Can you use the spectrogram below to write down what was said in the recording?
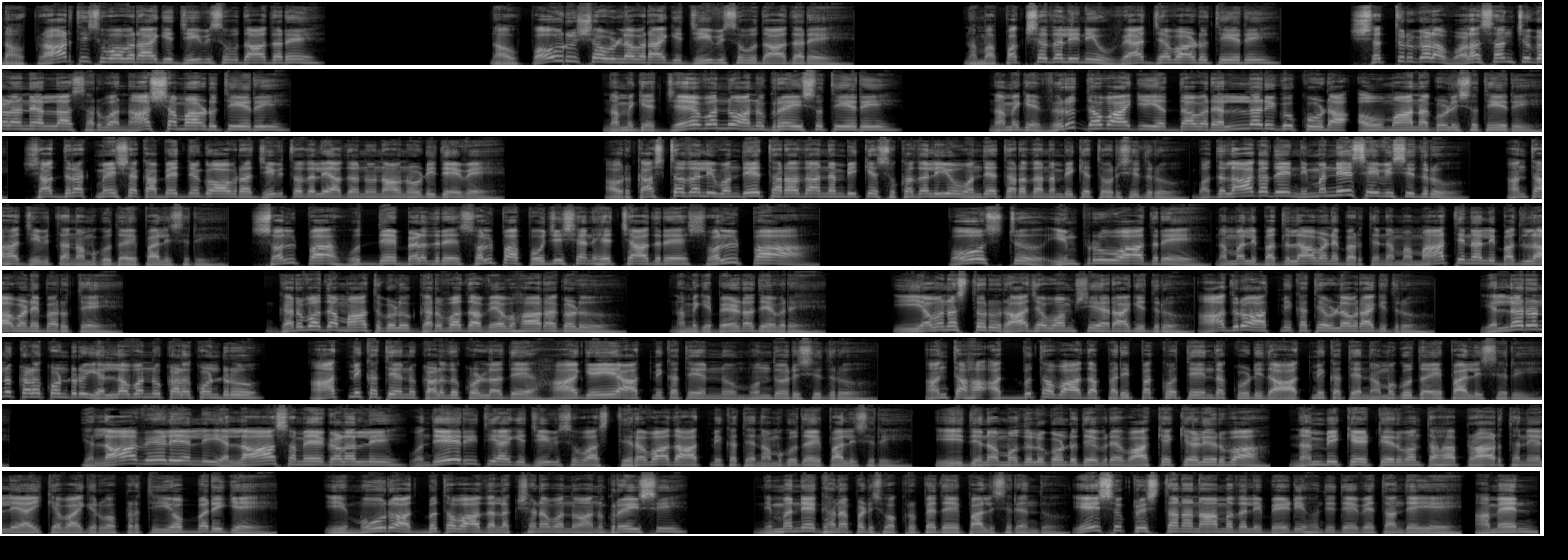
ನಾವು ಪ್ರಾರ್ಥಿಸುವವರಾಗಿ ಜೀವಿಸುವುದಾದರೆ, ನಾವು ಪೌರುಷವುಳ್ಳವರಾಗಿ ಜೀವಿಸುವುದಾದರೆ, ನಮ್ಮ ಪಕ್ಷದಲ್ಲಿ ನೀವು ವ್ಯಾಜ್ಯವಾಡುತ್ತೀರಿ, ಶತ್ರುಗಳ ಒಳಸಂಚುಗಳನ್ನೆಲ್ಲ ಸರ್ವನಾಶ ಮಾಡುತ್ತೀರಿ ನಮಗೆ ಜಯವನ್ನು ಅನುಗ್ರಹಿಸುತ್ತೀರಿ, ನಮಗೆ ವಿರುದ್ಧವಾಗಿ ಎದ್ದವರೆಲ್ಲರಿಗೂ ಕೂಡ ಅವಮಾನಗೊಳಿಸುತ್ತೀರಿ. ಶದ್ರಕ್ ಮೇಷಕ್ ಅಭೆಜ್ಞಗೋ ಅವರ ಜೀವಿತದಲ್ಲಿ ಅದನ್ನು ನಾವು ನೋಡಿದ್ದೇವೆ. ಅವರು ಕಷ್ಟದಲ್ಲಿ ಒಂದೇ ತರಹದ ನಂಬಿಕೆ, ಸುಖದಲ್ಲಿಯೂ ಒಂದೇ ತರಹದ ನಂಬಿಕೆ ತೋರಿಸಿದ್ರು. ಬದಲಾಗದೆ ನಿಮ್ಮನ್ನೇ ಸೇವಿಸಿದ್ರು. ಅಂತಹ ಜೀವಿತ ನಮಗೂ ದಯಪಾಲಿಸಿರಿ. ಸ್ವಲ್ಪ ಹುದ್ದೆ ಬೆಳೆದ್ರೆ ಸ್ವಲ್ಪ ಪೊಸಿಷನ್ ಹೆಚ್ಚಾದ್ರೆ ಸ್ವಲ್ಪ ಪೋಸ್ಟ್ ಇಂಪ್ರೂವ್ ಆದ್ರೆ ನಮ್ಮಲ್ಲಿ ಬದಲಾವಣೆ ಬರುತ್ತೆ, ನಮ್ಮ ಮಾತಿನಲ್ಲಿ ಬದಲಾವಣೆ ಬರುತ್ತೆ. ಗರ್ವದ ಮಾತುಗಳು, ಗರ್ವದ ವ್ಯವಹಾರಗಳು. ನಮಗೆ ಬೇಡ ದೇವರೇ. ಈ ಯವನಸ್ಥರು ರಾಜವಂಶೀಯರಾಗಿದ್ರು. ಆದರೂ ಆತ್ಮಿಕತೆಯುಳ್ಳವರಾಗಿದ್ರು. ಎಲ್ಲರನ್ನೂ ಕಳ್ಕೊಂಡ್ರು, ಎಲ್ಲವನ್ನೂ ಕಳ್ಕೊಂಡ್ರು. ಆತ್ಮಿಕತೆಯನ್ನು ಕಳೆದುಕೊಳ್ಳದೆ ಹಾಗೆಯೇ ಆತ್ಮಿಕತೆಯನ್ನು ಮುಂದುವರಿಸಿದ್ರು. ಅಂತಹ ಅದ್ಭುತವಾದ ಪರಿಪಕ್ವತೆಯಿಂದ ಕೂಡಿದ ಆತ್ಮಿಕತೆ ನಮಗೂ ದಯಪಾಲಿಸಿರಿ. ಎಲ್ಲಾ ವೇಳೆಯಲ್ಲಿ, ಎಲ್ಲಾ ಸಮಯಗಳಲ್ಲಿ ಒಂದೇ ರೀತಿಯಾಗಿ ಜೀವಿಸುವ ಸ್ಥಿರವಾದ ಆತ್ಮಿಕತೆ ನಮಗೂ ದಯಪಾಲಿಸಿರಿ. ಈ ದಿನ ಮೊದಲುಗೊಂಡು ದೇವರೇ, ವಾಕ್ಯ ಕೇಳಿರುವ, ನಂಬಿಕೆ ಇಟ್ಟಿರುವಂತಹ ಪ್ರಾರ್ಥನೆಯಲ್ಲಿ ಐಕ್ಯವಾಗಿರುವ ಪ್ರತಿಯೊಬ್ಬರಿಗೆ ಈ ಮೂರು ಅದ್ಭುತವಾದ ಲಕ್ಷಣವನ್ನು ಅನುಗ್ರಹಿಸಿ, ನಿಮ್ಮನ್ನೇ ಘನಪಡಿಸುವ ಕೃಪೆ ದಯಪಾಲಿಸಿರೆಂದು. ಯೇಸು ಕ್ರಿಸ್ತನ ನಾಮದಲ್ಲಿ ಬೇಡಿ ಹೊಂದಿದ್ದೇವೆ ತಂದೆಯೇ. Amen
